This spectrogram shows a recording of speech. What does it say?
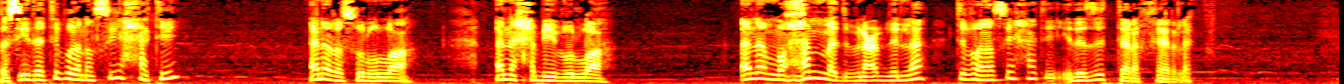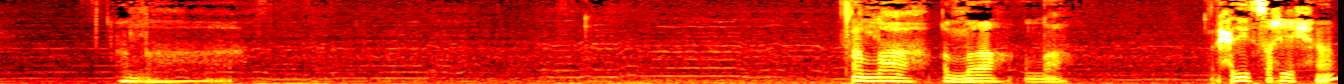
بس إذا تبغى نصيحتي أنا رسول الله. أنا حبيب الله. أنا محمد بن عبد الله. تبغى نصيحتي؟ إذا زدت ترى خير لك. الله. الله. الله. الله. الحديث صحيح ها؟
